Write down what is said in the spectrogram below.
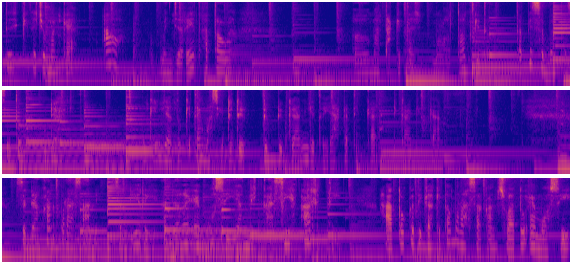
Itu kita cuman kayak, oh menjerit atau uh, mata kita melotot gitu. Tapi sebatas itu udah gitu. Mungkin jantung kita yang masih deg-degan gitu ya ketika dikagetkan. Sedangkan perasaan sendiri adalah emosi yang dikasih arti atau ketika kita merasakan suatu emosi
